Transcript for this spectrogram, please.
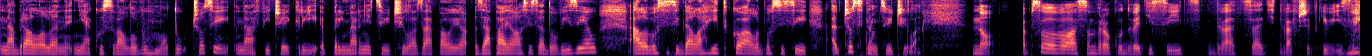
nabrala len nejakú svalovú hmotu. Čo si na fičekri primárne cvičila? Zapájala, zapájala si sa do víziev, alebo si si dala hitko, alebo si si... Čo si tam cvičila? No, Absolvovala som v roku 2022 všetky výzvy,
